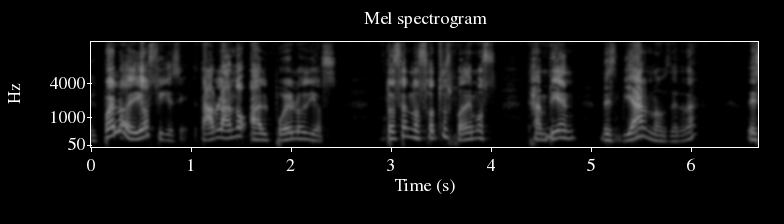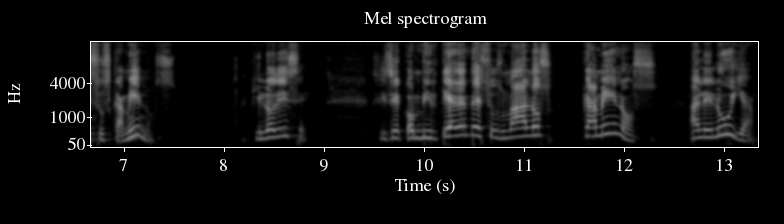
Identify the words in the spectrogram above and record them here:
El pueblo de Dios, fíjese, está hablando al pueblo de Dios. Entonces nosotros podemos también desviarnos, ¿verdad? De sus caminos. Aquí lo dice. Si se convirtieren de sus malos caminos. Aleluya.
